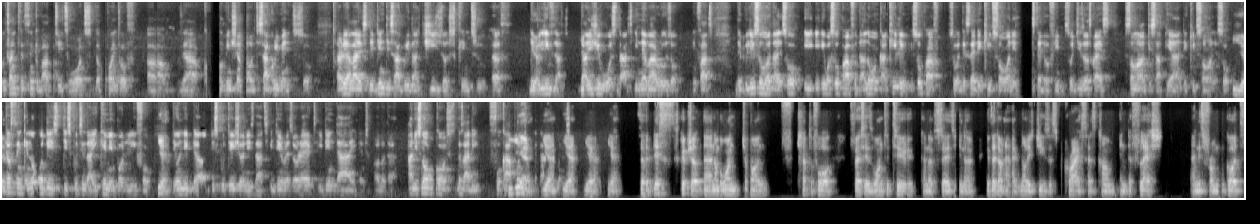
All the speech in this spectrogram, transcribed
I'm trying to think about it. What's the point of um, their conviction or disagreement? So I realized they didn't disagree that Jesus came to earth. They Yeah. believe that their issue was that he never rose up. In fact, they believe so much that he so he, he- was so powerful that no one can kill him. He's so powerful. So they said they killed someone instead of him. So Jesus Christ somehow disappeared and they killed someone. So Yeah. just thinking nobody is disputing that he came in bodily form. Yeah, The only uh, disputation is that he didn't resurrect, he didn't die, and all of that. And it's not God. Those are the focal points yeah, yeah, yeah, yeah, yeah. So this scripture, uh, number one, John chapter four, verses one to two, kind of says, you know, if they don't acknowledge Jesus Christ has come in the flesh and is from God,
